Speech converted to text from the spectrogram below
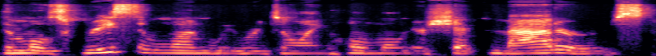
the most recent one we were doing, Home Ownership Matters,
